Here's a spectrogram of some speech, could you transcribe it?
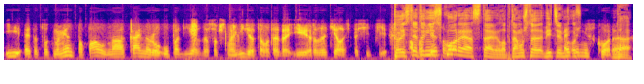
и этот вот момент попал на камеру у подъезда, собственно, видео-то вот это и разлетелось по сети. То есть а это не этого... скорая оставила, потому что, видите... Это не скорая. Да.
